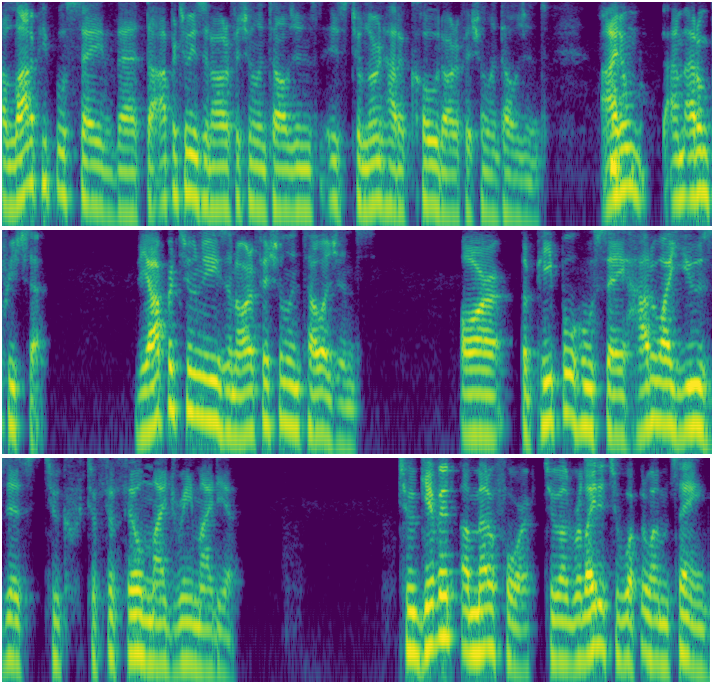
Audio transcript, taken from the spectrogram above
A lot of people say that the opportunities in artificial intelligence is to learn how to code artificial intelligence. I don't, I'm, I don't preach that. The opportunities in artificial intelligence are the people who say, how do I use this to, to fulfill my dream idea? To give it a metaphor, to uh, relate it to what, what I'm saying,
